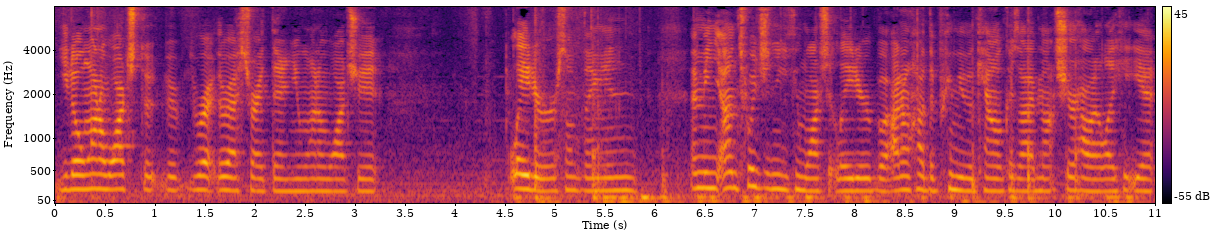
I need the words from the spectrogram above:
you don't want to watch the, the, the rest right then, you want to watch it later or something. And I mean, on Twitch you can watch it later, but I don't have the premium account because I'm not sure how I like it yet.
